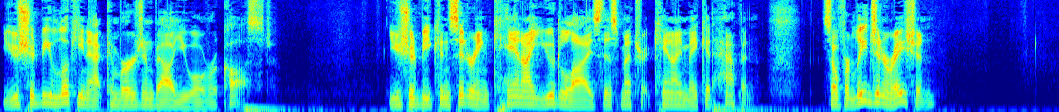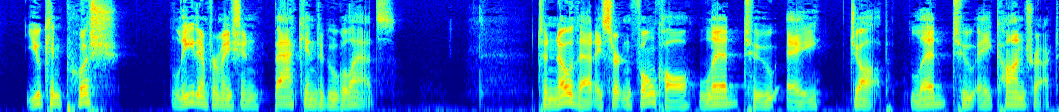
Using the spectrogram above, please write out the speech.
you should be looking at conversion value over cost. You should be considering can i utilize this metric? Can i make it happen? So for lead generation you can push lead information back into google ads to know that a certain phone call led to a job led to a contract,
